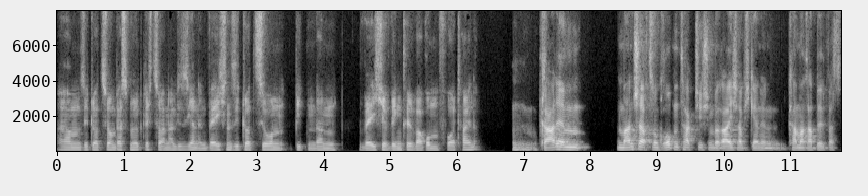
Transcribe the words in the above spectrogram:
ähm, Situation bestmöglich zu analysieren, in welchen Situationen bieten dann welche Winkel warum Vorteile? Mhm. Gerade im Mannschafts- und gruppentaktischen Bereich habe ich gerne ein Kamerabild, was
